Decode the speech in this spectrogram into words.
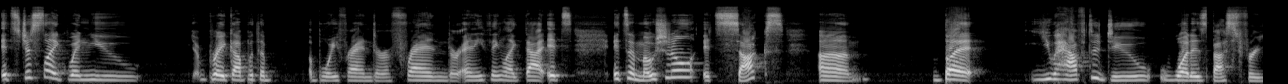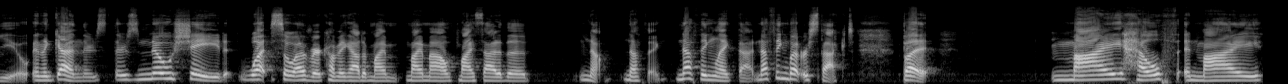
it's just like when you break up with a, a boyfriend or a friend or anything like that it's it's emotional it sucks um, but you have to do what is best for you. And again there's there's no shade whatsoever coming out of my my mouth my side of the no nothing nothing like that nothing but respect but my health and my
